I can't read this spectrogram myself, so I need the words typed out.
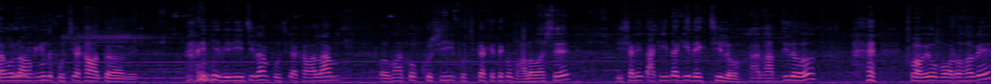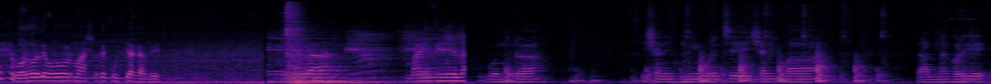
তা বলল, আমাকে কিন্তু ফুচকা খাওয়াতে হবে। তাই নিয়ে বেরিয়েছিলাম, ফুচকা খাওয়ালাম। ওর মা খুব খুশি, ফুচকা খেতে খুব ভালোবাসে। ঈশানি তাকিয়ে তাকিয়ে দেখছিল আর ভাবছিল কবে ও বড় হবে? বড় হলে ওর মার সাথে ফুচকা খাবে। বন্ধুরা বাড়ি ফিরে এলাম। বন্ধুরা ঈশানী ঘুমিয়ে পড়েছে। ঈশানীর মা রান্নাঘরে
